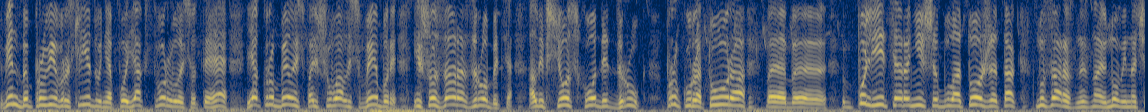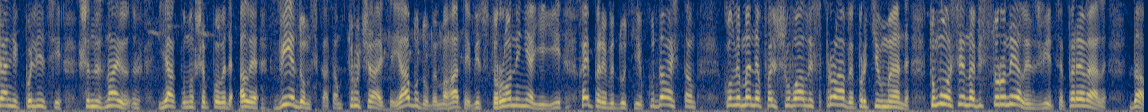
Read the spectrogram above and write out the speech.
він би провів розслідування, по як створювалось ОТГ, як робились, фальшувались вибори, і що зараз робиться. Але все сходить з рук. Прокуратура, е, е, поліція раніше була теж так. Ну зараз не знаю, новий начальник поліції, ще не знаю, як воно ще поведе. Але відомська там втручається. Я буду вимагати відсторонення її. Хай переведуть її кудись там. Коли мене фальшували справи проти мене, то мого сина відсторонили звідси, перевели. Да,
